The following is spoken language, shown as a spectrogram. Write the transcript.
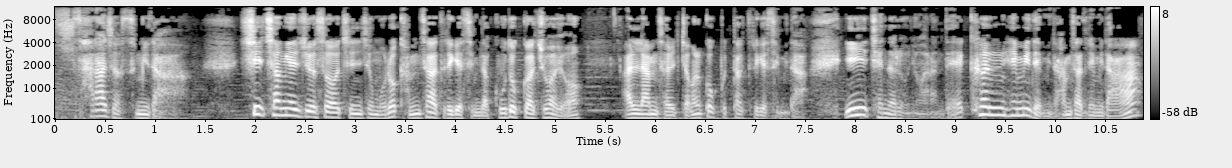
사라졌습니다. 시청해 주셔서 진심으로 감사드리겠습니다. 구독과 좋아요, 알람 설정을 꼭 부탁드리겠습니다. 이 채널을 운영하는데 큰 힘이 됩니다. 감사드립니다.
